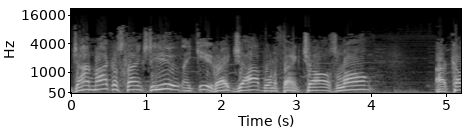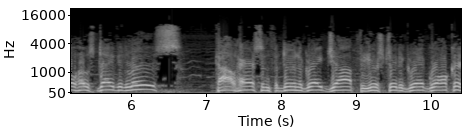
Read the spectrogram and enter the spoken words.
John Michaels, thanks to you. Thank you. Great job. Want to thank Charles Long, our co-host David Luce, Kyle Harrison for doing a great job, for yours truly, Greg Walker.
